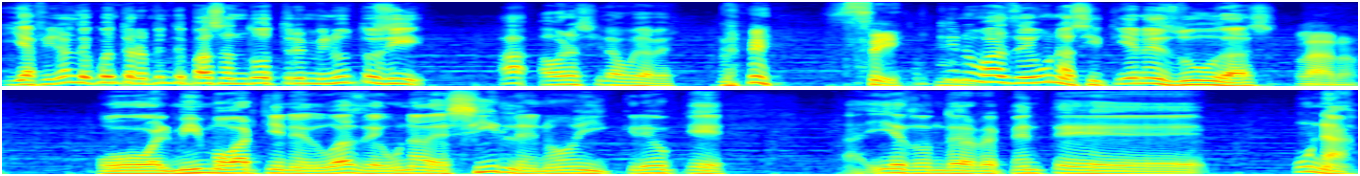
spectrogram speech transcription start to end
Y a final de cuentas de repente pasan dos, tres minutos y... Ah, ahora sí la voy a ver. Sí. ¿Por qué no vas de una si tienes dudas? Claro. O el mismo VAR tiene dudas de una decirle, ¿no? Y creo que ahí es donde de repente... Una,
